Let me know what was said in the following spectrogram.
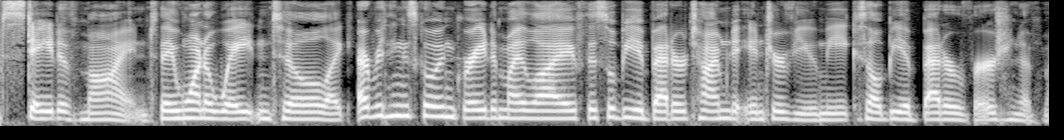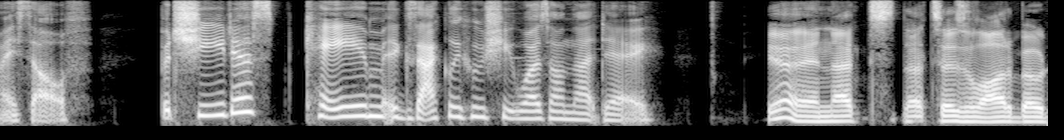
state of mind. They want to wait until like everything's going great in my life. This will be a better time to interview me because I'll be a better version of myself. But she just came exactly who she was on that day. yeah and that's that says a lot about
